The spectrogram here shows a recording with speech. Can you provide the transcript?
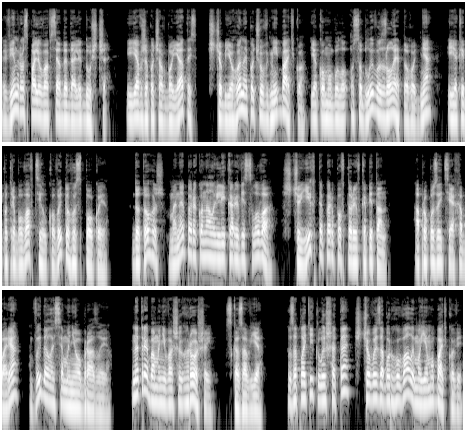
Він розпалювався дедалі дужче, і я вже почав боятись, щоб його не почув мій батько, якому було особливо зле того дня і який потребував цілковитого спокою. До того ж, мене переконали лікареві слова, що їх тепер повторив капітан, а пропозиція хабаря видалася мені образою. Не треба мені ваших грошей, сказав я. Заплатіть лише те, що ви заборгували моєму батькові.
